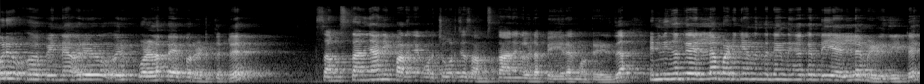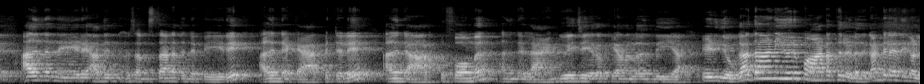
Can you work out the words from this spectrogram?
ഒരു പിന്നെ ഒരു ഒരു വെള്ള പേപ്പർ എടുത്തിട്ട് സംസ്ഥാനം ഞാൻ ഈ പറഞ്ഞ കുറച്ച് കുറച്ച് സംസ്ഥാനങ്ങളുടെ പേര് അങ്ങോട്ട് എഴുതുക. ഇനി നിങ്ങൾക്ക് എല്ലാം പഠിക്കാനെന്നുണ്ടെങ്കിൽ നിങ്ങൾക്ക് എന്ത് ചെയ്യുക എല്ലാം എഴുതിയിട്ട് അതിന്റെ നേരെ അതിന് സംസ്ഥാനത്തിന്റെ പേര് അതിന്റെ ക്യാപിറ്റൽ അതിന്റെ ആർട്ട് ഫോം അതിന്റെ ലാംഗ്വേജ് ഏതൊക്കെയാണെന്നുള്ളത് എന്ത് ചെയ്യുക? എഴുതി നോക്കുക. അതാണ് ഈ ഒരു പാഠത്തിലുള്ളത്. കണ്ടില്ലേ നിങ്ങൾ?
